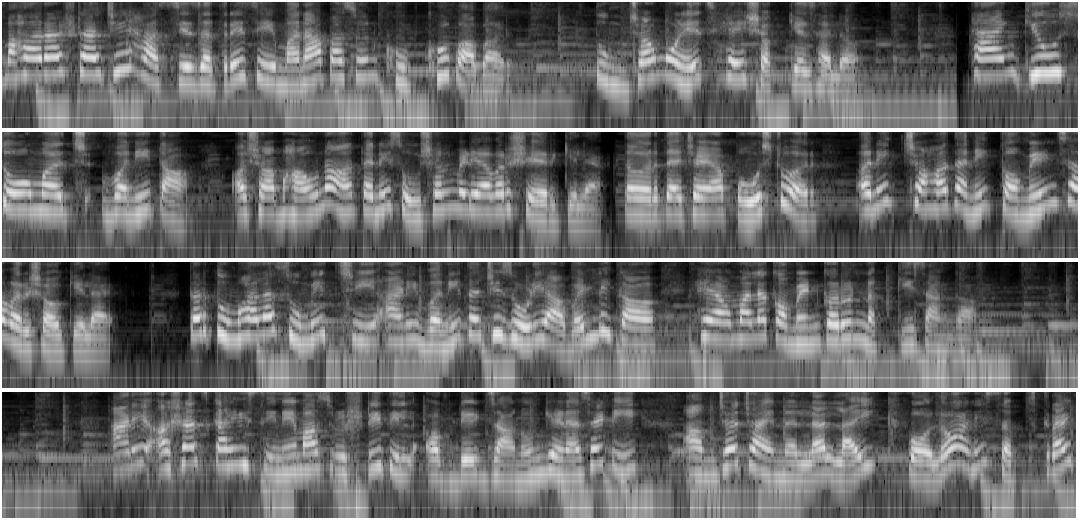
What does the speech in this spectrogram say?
महाराष्ट्राचे हास्य जत्रेचे मनापासून खूप खूप आभार. तुमच्यामुळेच हे शक्य झालं. Thank you so much Vanita. अशा भावना त्याने सोशल मीडियावर शेअर केल्या. तर त्याच्या या पोस्टवर अनेक चाहत्यांनी कमेंटचा वर्षाव केलाय. तर तुम्हाला सुमितची आणि वनिताची जोडी आवडली का? हे आम्हाला कमेंट करून नक्की सांगा. आणि अशाच काही सिनेमा सृष्टीतील अपडेट जाणून घेण्यासाठी आमच्या चॅनलला लाईक फॉलो आणि सबस्क्राईब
